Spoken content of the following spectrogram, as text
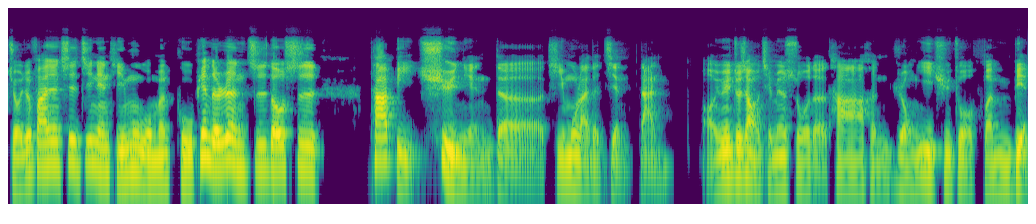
究，就发现其实今年题目我们普遍的认知都是它比去年的题目来的简单哦，因为就像我前面说的，它很容易去做分辨。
